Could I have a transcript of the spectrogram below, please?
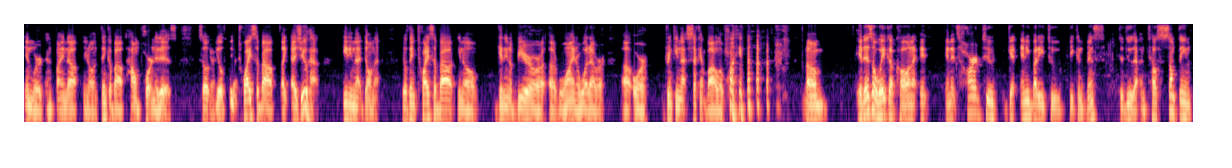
inward and find out, you know, and think about how important it is. So yeah. you'll think twice about, like as you have, eating that donut. You'll think twice about, you know, getting a beer or a, a wine or whatever, uh, or drinking that second bottle of wine. um, it is a wake up call, and it and it's hard to get anybody to be convinced to do that until something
